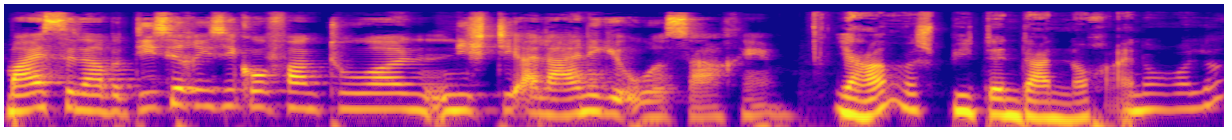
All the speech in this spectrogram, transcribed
Meist sind aber diese Risikofaktoren nicht die alleinige Ursache. Ja, was spielt denn dann noch eine Rolle?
